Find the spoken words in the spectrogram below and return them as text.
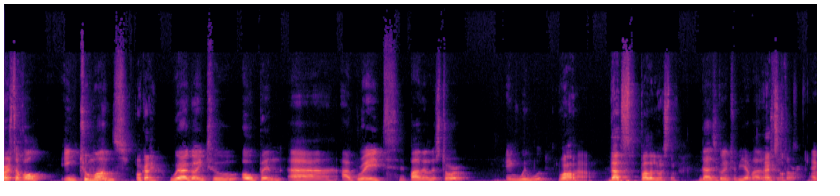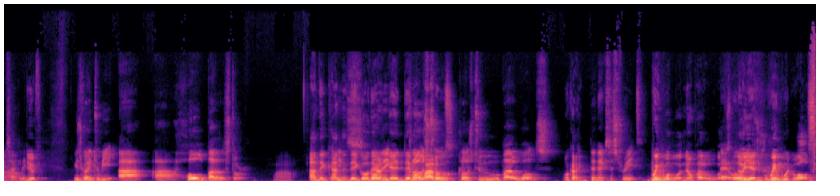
first of all in two months Okay. we are going to open uh, a great paddle store in Wynwood Wow. Wow. That's Padel Nuestro. that's going to be a paddle Excellent. store exactly Beautiful. It's going to be a, a whole paddle store Wow. And they can It's they go there and get demo close paddles. to, close to paddle walls Okay. the next street Wynwood walls, no paddle walls. Uh, no, yeah, Wynwood walls.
